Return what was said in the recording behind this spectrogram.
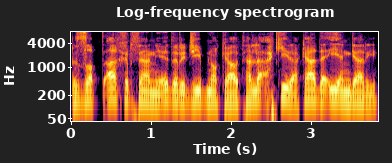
بالضبط آخر ثانية قدر يجيب knockout هلأ أحكي لك هذا إيان جاري.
